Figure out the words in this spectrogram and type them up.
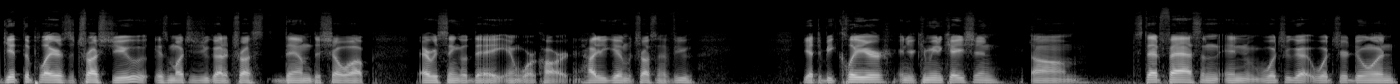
get the players to trust you as much as you got to trust them to show up every single day and work hard. How do you get them to trust them? If you you have to be clear in your communication, um, steadfast in, in what you got, what you're doing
